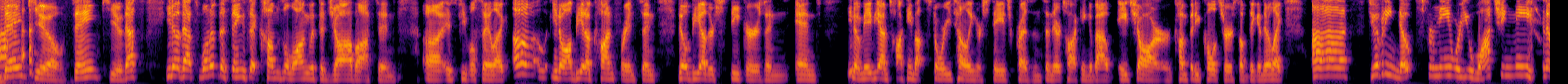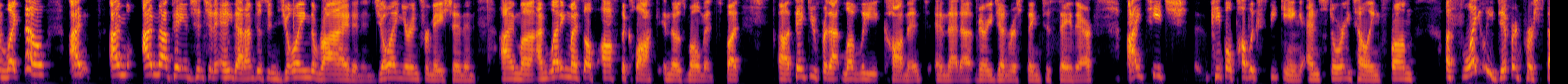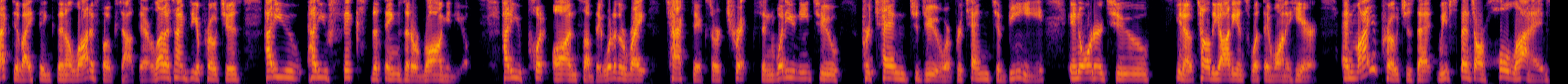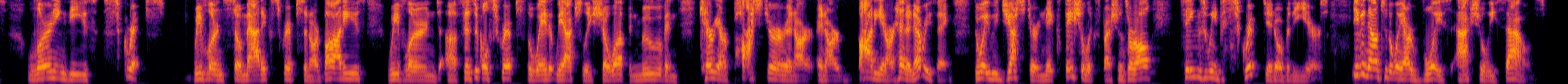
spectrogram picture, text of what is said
Thank you. Thank you. That's, you know, that's one of the things that comes along with the job often uh, is people say like, oh, you know, I'll be at a conference and there'll be other speakers and, and, you know, maybe I'm talking about storytelling or stage presence and they're talking about HR or company culture or something. And they're like, uh, do you have any notes for me? Were you watching me? And I'm like, no, I'm I'm I'm not paying attention to any of that. I'm just enjoying the ride and enjoying your information, and I'm uh, I'm letting myself off the clock in those moments. But uh, thank you for that lovely comment and that uh, very generous thing to say there. I teach people public speaking and storytelling from a slightly different perspective i think than a lot of folks out there a lot of times the approach is how do you how do you fix the things that are wrong in you how do you put on something what are the right tactics or tricks and what do you need to pretend to do or pretend to be in order to, you know, tell the audience what they want to hear. And my approach is that we've spent our whole lives learning these scripts. We've learned somatic scripts in our bodies. We've learned uh, physical scripts, the way that we actually show up and move and carry our posture and our and our body and our head and everything. The way we gesture and make facial expressions are all things we've scripted over the years, even down to the way our voice actually sounds.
